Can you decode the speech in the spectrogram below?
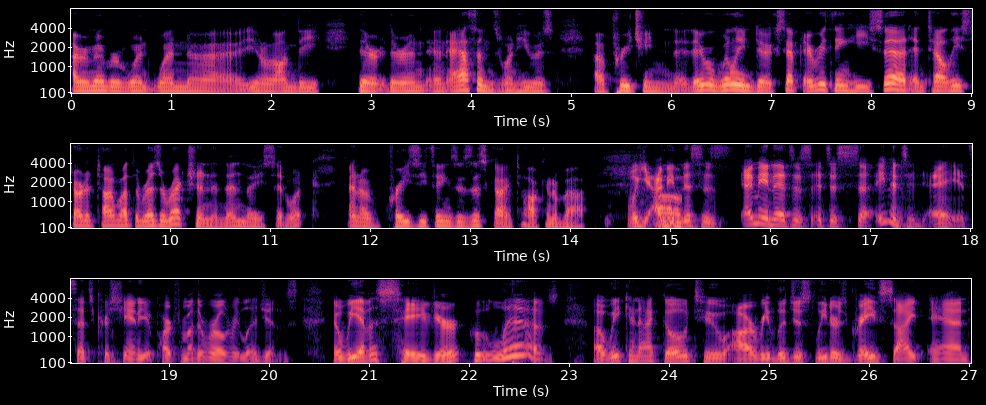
I remember when when uh, you know on the they're they're in, in Athens when he was uh, preaching, they were willing to accept everything he said until he started talking about the resurrection, and then they said, "What kind of crazy things is this guy talking about?" Well, yeah, I mean, um, this is, I mean, it's a, it's a, even today, it sets Christianity apart from other world religions. Know, we have a Savior who lives. Uh, we cannot go to our religious leader's gravesite and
